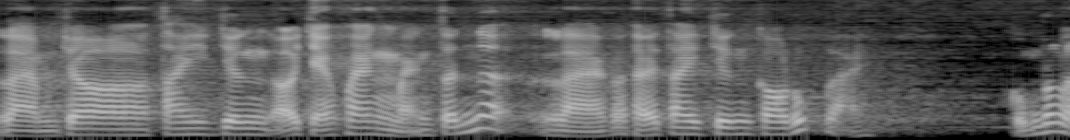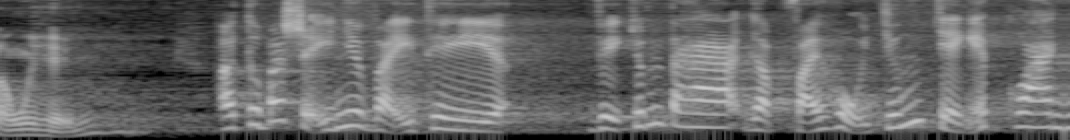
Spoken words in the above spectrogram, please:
làm cho tay chân ở trẻ khoan mạng tính á, là có thể tay chân co rút lại. Cũng rất là nguy hiểm. À, thưa bác sĩ như vậy thì việc chúng ta gặp phải hội chứng chèn ép khoan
